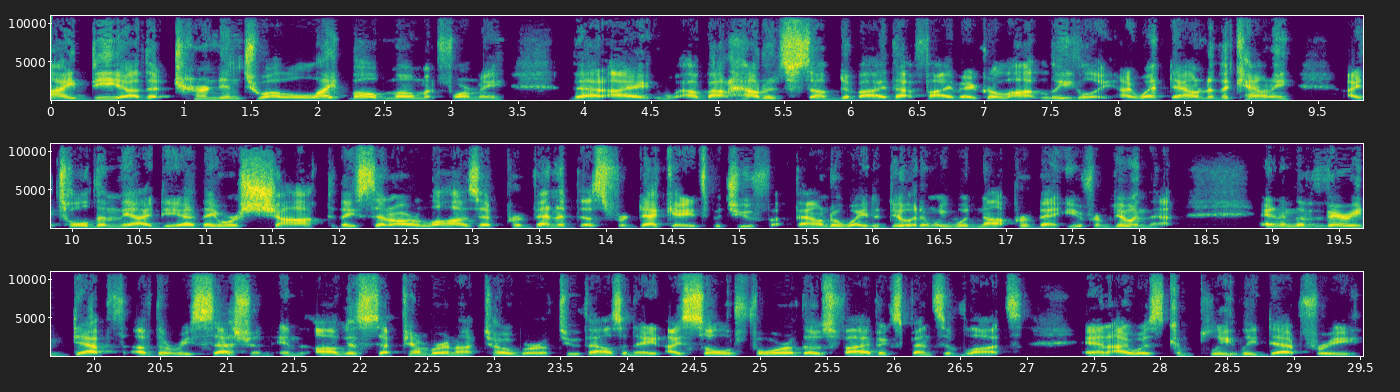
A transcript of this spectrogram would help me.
idea that turned into a light bulb moment for me that I about how to subdivide that five acre lot legally. I went down to the county. I told them the idea. They were shocked. They said, Our laws have prevented this for decades, but you found a way to do it, and we would not prevent you from doing that. And in the very depth of the recession, in August, September, and October of 2008, I sold four of those five expensive lots, and I was completely debt free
